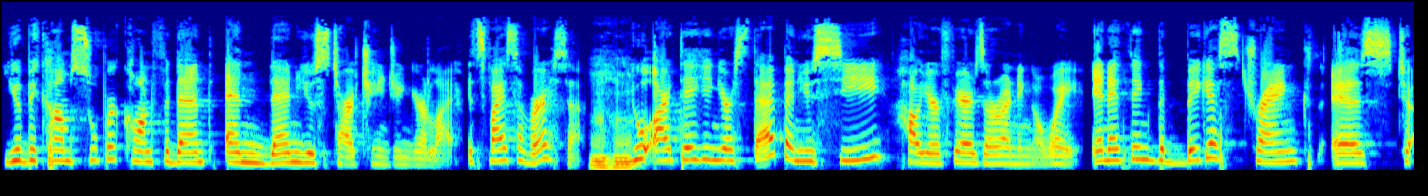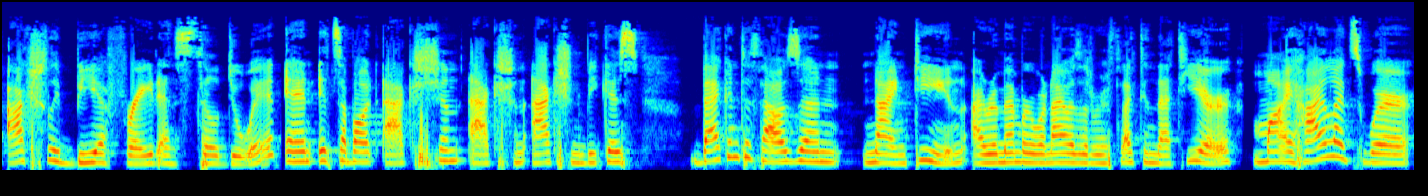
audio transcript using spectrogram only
you become super confident and then you start changing your life. It's vice versa. Mm-hmm. You are taking your step and you see how your fears are running away. And I think the biggest strength is to actually be afraid and still do it. And it's about action, action, action because Back in 2019, I remember when I was reflecting that year, my highlights were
